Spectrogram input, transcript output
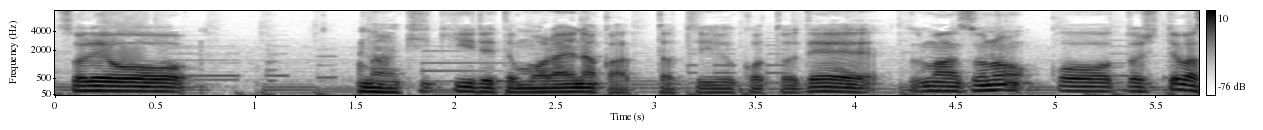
それをまあ、聞き入れてもらえなかったということで、まあ、その子としては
